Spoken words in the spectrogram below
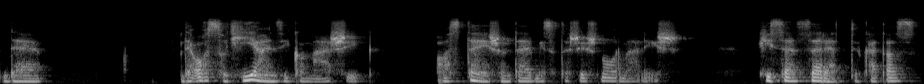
de, de az, hogy hiányzik a másik, az teljesen természetes és normális. Hiszen szerettük, hát az,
